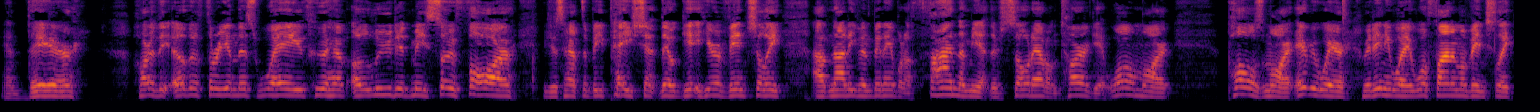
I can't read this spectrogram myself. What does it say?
And there are the other three in this wave who have eluded me so far. We just have to be patient. They'll get here eventually. I've not even been able to find them yet. They're sold out on Target, Walmart, Paul's Mart, everywhere. But anyway, we'll find them eventually.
